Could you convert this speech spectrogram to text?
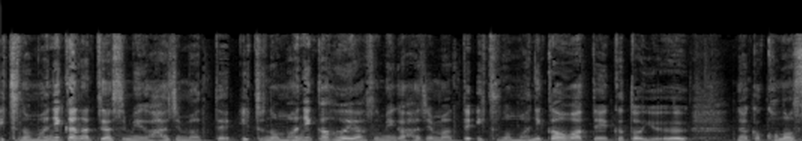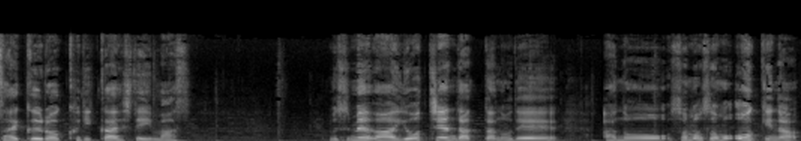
いつの間にか夏休みが始まっていつの間にか冬休みが始まっていつの間にか終わっていくというなんかこのサイクルを繰り返しています娘は幼稚園だったのであのそもそも大きな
